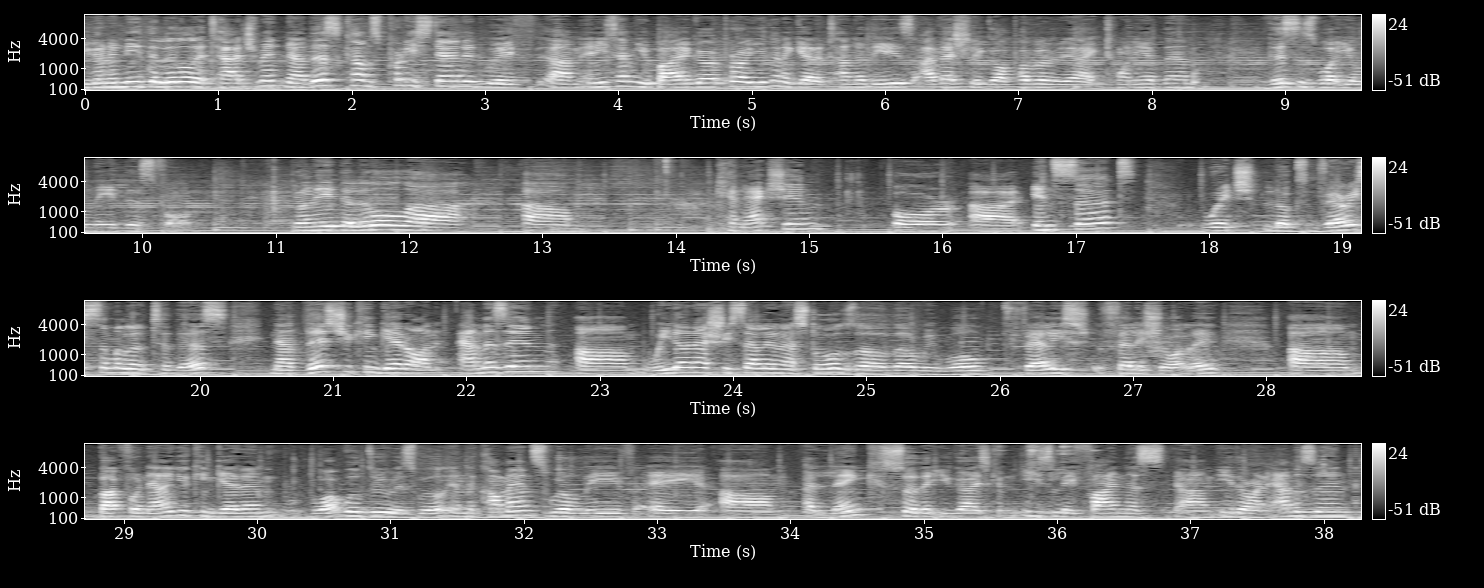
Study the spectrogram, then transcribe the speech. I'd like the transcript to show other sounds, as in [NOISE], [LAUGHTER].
You're going to need the little attachment. Now this comes pretty standard with um, anytime you buy a GoPro, you're going to get a ton of these. I've actually got probably like 20 of them this is what you'll need this for. You'll need the little uh, um, connection or uh, insert which looks very similar to this. Now this you can get on Amazon. Um, we don't actually sell it in our stores although we will fairly, fairly shortly. Um, but for now you can get them. What we'll do is we'll in the comments we'll leave a, um, a link so that you guys can easily find this um, either on Amazon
